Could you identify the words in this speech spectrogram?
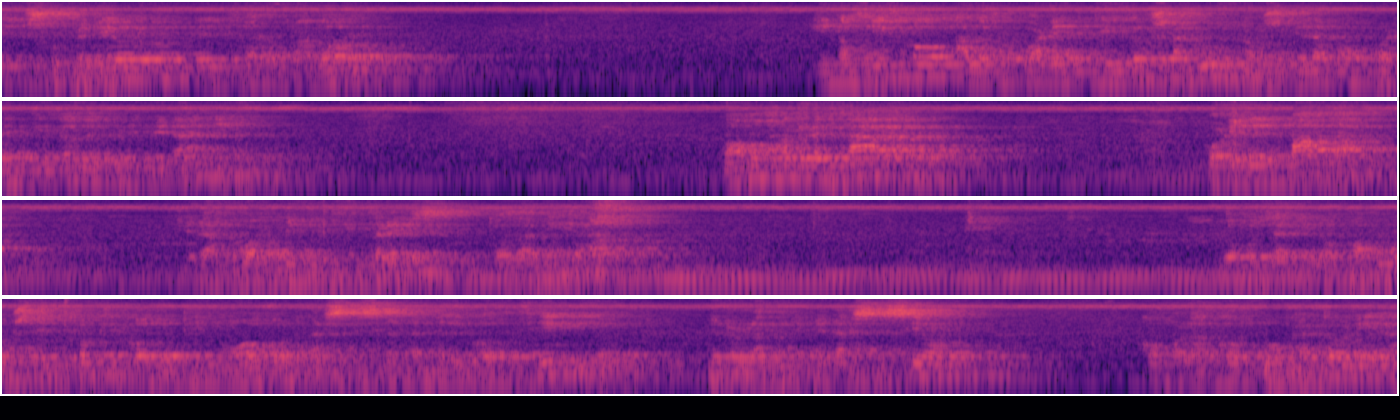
el superior, el formador, y nos dijo a los 42 alumnos, que éramos 42 de primer año, vamos a rezar por el Papa, que era Juan 23 todavía, Luego ya vino Pablo VI que continuó con las sesiones del concilio, pero la primera sesión, como la convocatoria,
